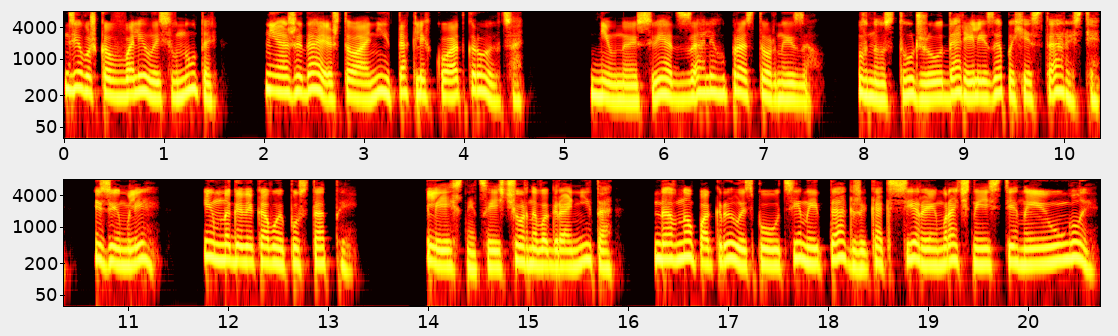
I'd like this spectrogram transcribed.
девушка ввалилась внутрь, не ожидая, что они так легко откроются. Дневной свет залил просторный зал. В нос тут же ударили запахи старости, земли и многовековой пустоты. Лестница из черного гранита давно покрылась паутиной так же, как серые мрачные стены и углы.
